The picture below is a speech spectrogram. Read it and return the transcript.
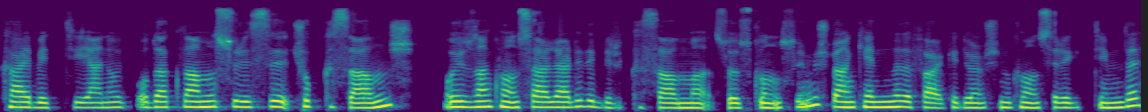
kaybettiği yani odaklanma süresi çok kısalmış. O yüzden konserlerde de bir kısalma söz konusuymuş. Ben kendimde de fark ediyorum şimdi konsere gittiğimde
